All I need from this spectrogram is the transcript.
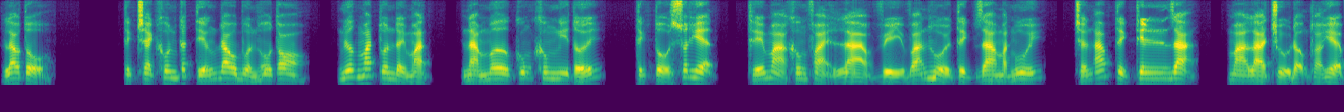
Lao tổ. Tịch trạch khôn cất tiếng đau buồn hô to, nước mắt tuôn đầy mặt, nằm mơ cũng không nghĩ tới, tịch tổ xuất hiện, thế mà không phải là vì vãn hồi tịch ra mặt mũi, chấn áp tịch thiên dạ, mà là chủ động thỏa hiệp.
